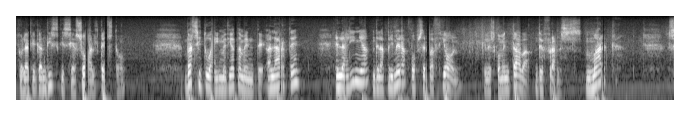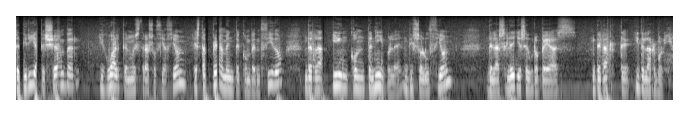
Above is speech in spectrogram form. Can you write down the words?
con la que Kandinsky se asoma al texto va a situar inmediatamente al arte en la línea de la primera observación que les comentaba de Franz Marc, se diría que Schoenberg, igual que nuestra asociación, está plenamente convencido de la incontenible disolución de las leyes europeas del arte y de la armonía.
